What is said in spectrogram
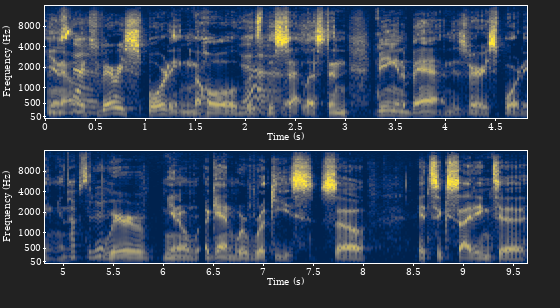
you know, it's very sporting the whole the, Yeah. the set list, and being in a band is very sporting. And Absolutely. we're you know again we're rookies, so it's exciting to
